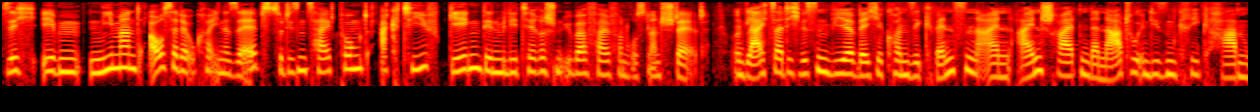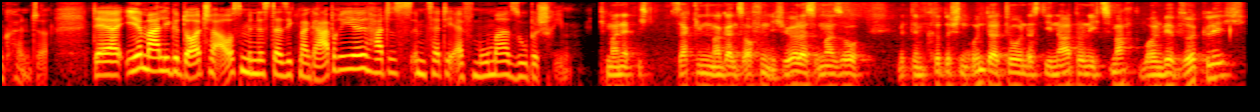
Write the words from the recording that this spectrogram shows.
sich eben niemand außer der Ukraine selbst zu diesem Zeitpunkt aktiv gegen den militärischen Überfall von Russland stellt. Und gleichzeitig wissen wir, welche Konsequenzen ein Einschreiten der NATO in diesen Krieg haben könnte. Der ehemalige deutsche Außenminister Sigmar Gabriel hat es im ZDF MoMA so beschrieben. Ich meine, ich sage Ihnen mal ganz offen, ich höre das immer so mit dem kritischen Unterton, dass die NATO nichts macht. Wollen wir wirklich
